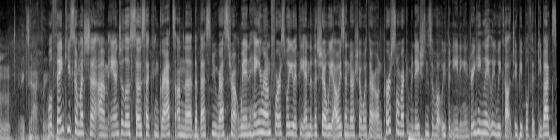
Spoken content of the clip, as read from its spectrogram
Mm-hmm. Exactly. Well, thank you so much to um, Angelo Sosa. Congrats on the, the best new restaurant win. Hang around for us, will you? At the end of the show, we always end our show with our own personal recommendations of what we've been eating and drinking lately. We call it Two People, 50 Bucks.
